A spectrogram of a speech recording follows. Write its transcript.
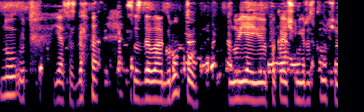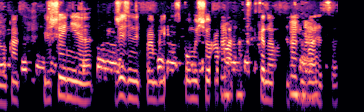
Ну, вот я создала, создала группу, но я ее пока еще не раскручиваю, как решение жизненных проблем с помощью аромата. Канал Мгм. называется.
